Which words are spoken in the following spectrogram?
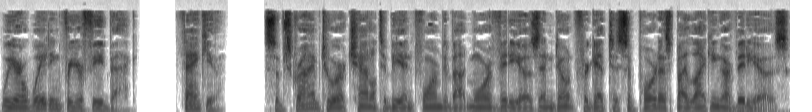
We are waiting for your feedback. Thank you. Subscribe to our channel to be informed about more videos and don't forget to support us by liking our videos.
